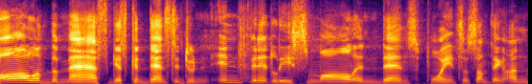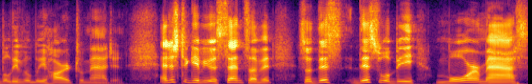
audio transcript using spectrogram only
all of the mass gets condensed into an infinitely small and dense point. So something unbelievably hard to imagine. And just to give you a sense of it, so this, this will be more mass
